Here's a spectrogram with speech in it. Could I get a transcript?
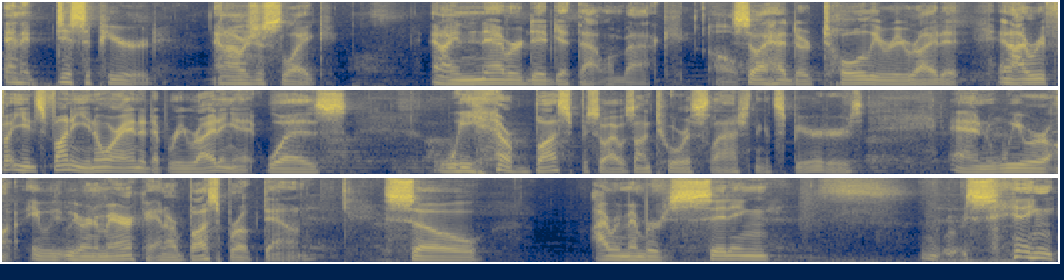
and it disappeared, and I was just like, and I never did get that one back. Oh. So I had to totally rewrite it. And I ref- it's funny, you know where I ended up rewriting it was we our bus. So I was on tour with Slash and the Conspirators, and we were on, was, we were in America, and our bus broke down. So I remember sitting sitting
